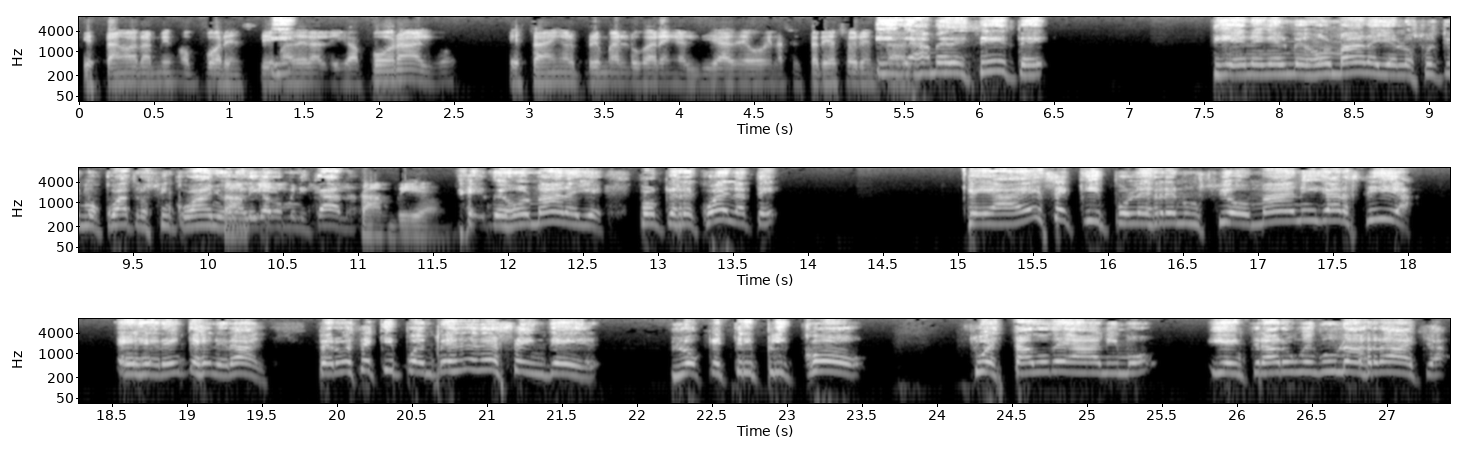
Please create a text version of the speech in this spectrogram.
que están ahora mismo por encima de la liga. Por algo, están en el primer lugar en el día de hoy, las estrellas orientales. Y déjame decirte, tienen el mejor manager en los últimos cuatro o cinco años en la Liga Dominicana. También. El mejor manager, porque recuérdate que a ese equipo le renunció Manny García, el gerente general. Pero ese equipo, en vez de descender, lo que triplicó su estado de ánimo y entraron en una racha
